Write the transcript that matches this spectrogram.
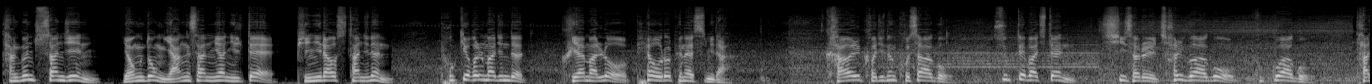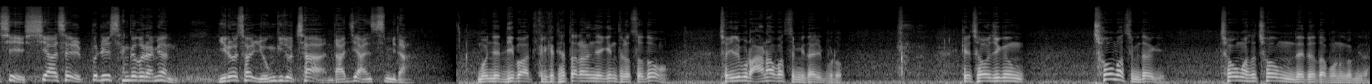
당근 추산지인 영동 양산면 일대 비닐하우스 단지는 폭격을 맞은 듯 그야말로 폐허로 변했습니다. 가을 거지는 고사하고 쑥대밭이 된 시설을 철거하고 복구하고 다시 씨앗을 뿌릴 생각을 하면 일어설 용기조차 나지 않습니다. 뭐 이제 니바 그렇게 됐다라는 얘기는 들었어도 저 일부러 안 와봤습니다 일부러 그래서 저 지금 처음 왔습니다 여기 처음 와서 처음 내려다보는 겁니다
